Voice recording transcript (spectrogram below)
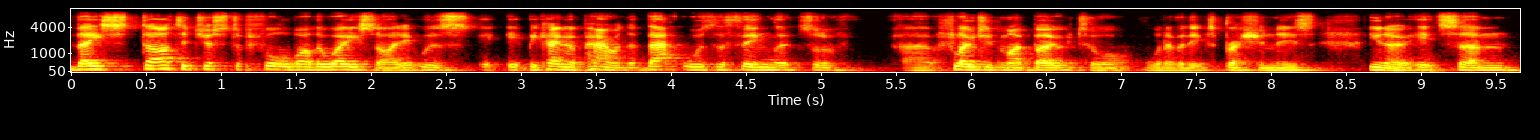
they started just to fall by the wayside. It was it, it became apparent that that was the thing that sort of uh, floated my boat, or whatever the expression is. You know, it's um,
